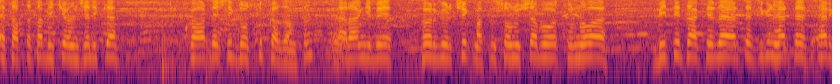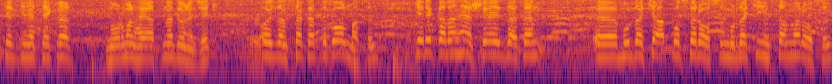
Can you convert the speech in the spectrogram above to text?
etapta tabii ki öncelikle kardeşlik, dostluk kazansın. Herhangi bir hırgür çıkmasın. Sonuçta bu turnuva bitti takdirde ertesi gün herkes, herkes yine tekrar normal hayatına dönecek. O yüzden sakatlık olmasın. Geri kalan her şey zaten e, buradaki atmosfer olsun, buradaki insanlar olsun.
